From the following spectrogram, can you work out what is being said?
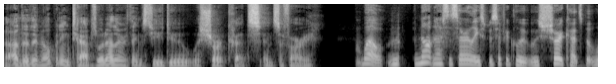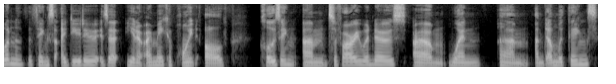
Uh, other than opening tabs, what other things do you do with shortcuts in Safari? Well, n- not necessarily specifically with shortcuts, but one of the things that I do do is that you know I make a point of closing um, Safari windows um, when um, I'm done with things.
